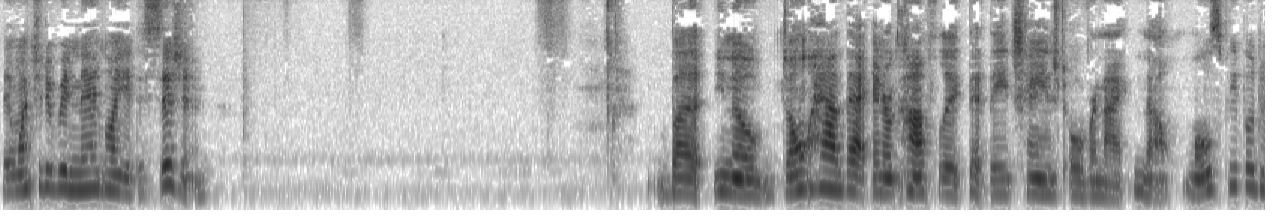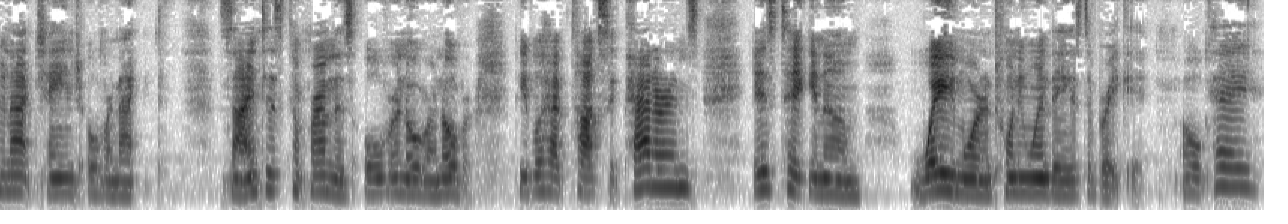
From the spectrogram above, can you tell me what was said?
They want you to renege on your decision. But, you know, don't have that inner conflict that they changed overnight. No, most people do not change overnight. Scientists confirm this over and over and over. People have toxic patterns. It's taking them way more than 21 days to break it. Okay?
